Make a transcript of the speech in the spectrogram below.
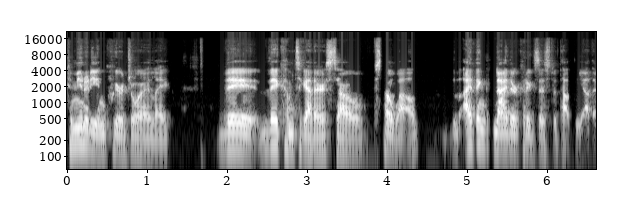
community and queer joy like they they come together so so well. I think neither could exist without the other.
